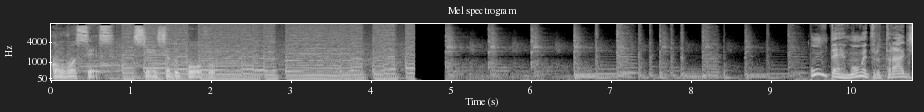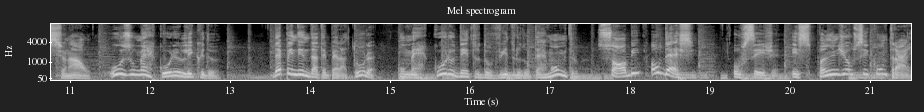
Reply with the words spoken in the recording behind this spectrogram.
Com vocês, Ciência do Povo. Um termômetro tradicional usa o mercúrio líquido. Dependendo da temperatura, o mercúrio dentro do vidro do termômetro sobe ou desce, ou seja, expande ou se contrai.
